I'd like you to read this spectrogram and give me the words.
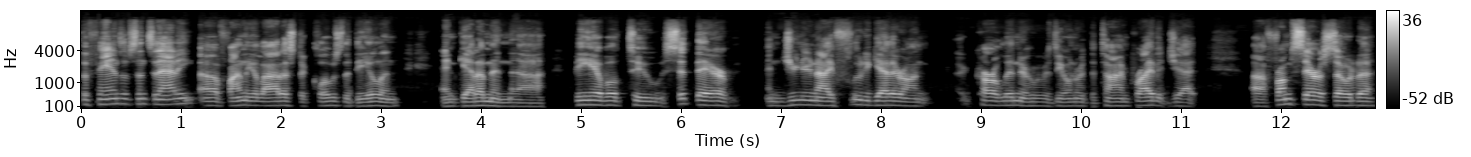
the fans of Cincinnati uh, finally allowed us to close the deal and and get them. And uh, being able to sit there and Junior and I flew together on uh, Carl Lindner, who was the owner at the time, private jet uh, from Sarasota.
